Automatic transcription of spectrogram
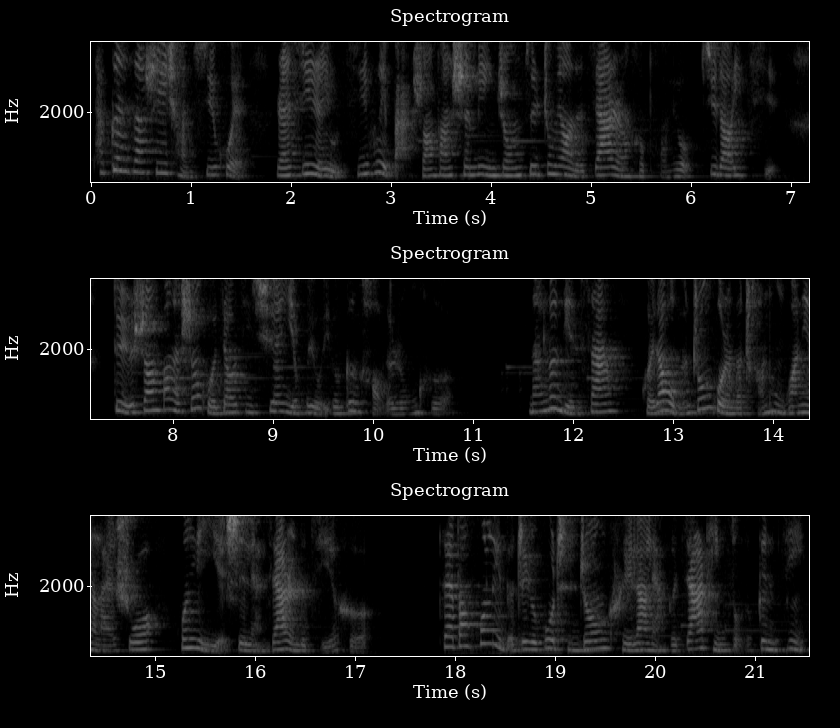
它更像是一场聚会，让新人有机会把双方生命中最重要的家人和朋友聚到一起，对于双方的生活交际圈也会有一个更好的融合。那论点三，回到我们中国人的传统观念来说，婚礼也是两家人的结合。在办婚礼的这个过程中，可以让两个家庭走得更近，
